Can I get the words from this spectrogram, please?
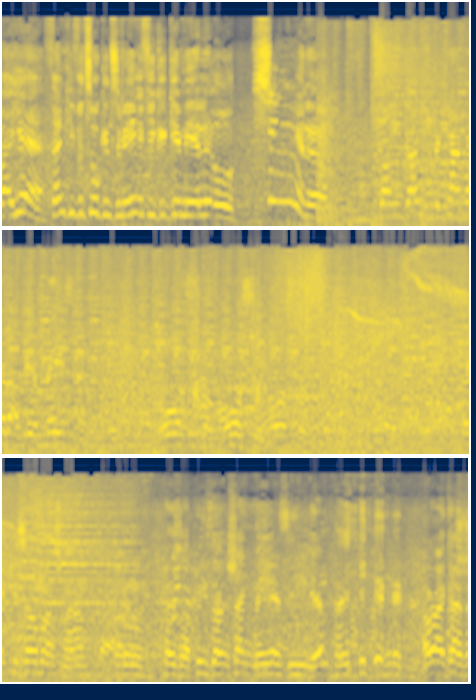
But yeah, thank you for talking to me. If you could give me a little shing and a gun gun for the camera, that'd be amazing. Awesome, awesome, awesome. Thank you so much, man. It's been a pleasure. Please don't shank me. As he, yep. All right, guys.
